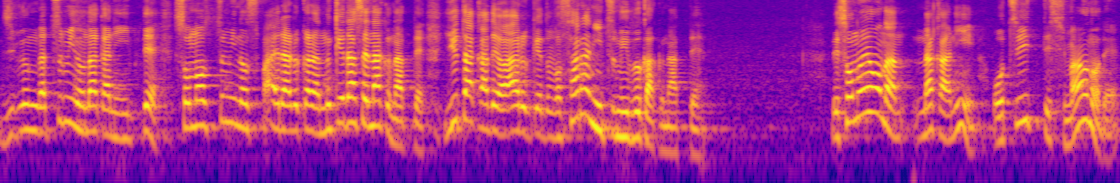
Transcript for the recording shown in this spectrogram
自分が罪の中に行ってその罪のスパイラルから抜け出せなくなって豊かではあるけどもさらに罪深くなってでそのような中に陥ってしまうので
